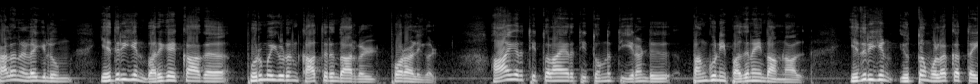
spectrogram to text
களநிலையிலும் எதிரியின் வருகைக்காக பொறுமையுடன் காத்திருந்தார்கள் போராளிகள். ஆயிரத்தி தொள்ளாயிரத்தி தொண்ணூற்றி இரண்டு பங்குனி பதினைந்தாம் நாள் எதிரியின் யுத்த முழக்கத்தை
